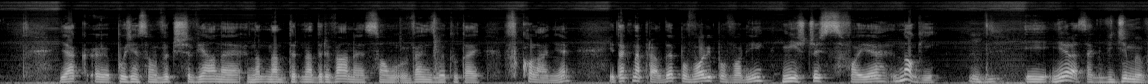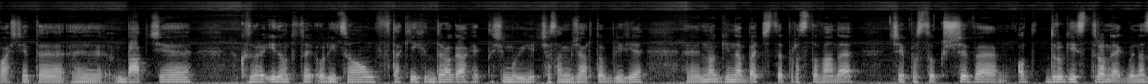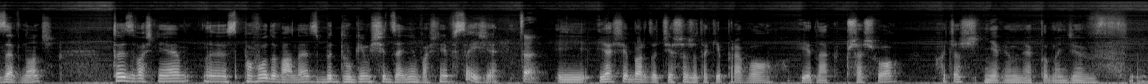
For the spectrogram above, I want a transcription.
jak później są wykrzywiane, nad- nad- nadrywane są węzły tutaj w kolanie i tak naprawdę powoli, powoli niszczyć swoje nogi. I nieraz jak widzimy właśnie te y, babcie, które idą tutaj ulicą w takich drogach, jak to się mówi czasami żartobliwie, y, nogi na beczce prostowane, czyli po prostu krzywe od drugiej strony, jakby na zewnątrz, to jest właśnie y, spowodowane zbyt długim siedzeniem właśnie w sejzie. Tak. I ja się bardzo cieszę, że takie prawo jednak przeszło, chociaż nie wiem, jak to będzie w,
